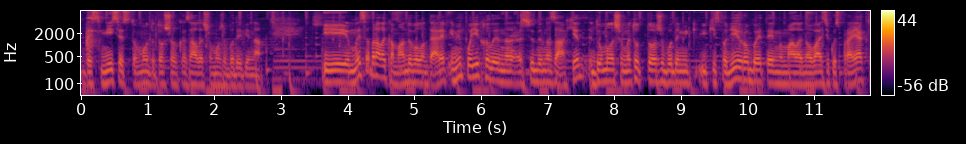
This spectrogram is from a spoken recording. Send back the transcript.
десь місяць тому до того, що казали, що може бути війна. І ми зібрали команду волонтерів, і ми поїхали на сюди на захід. Думали, що ми тут теж будемо якісь події робити. Ми мали на увазі якусь проєкт,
